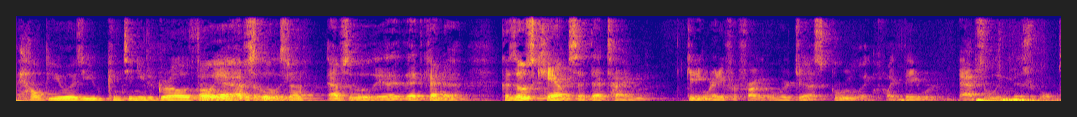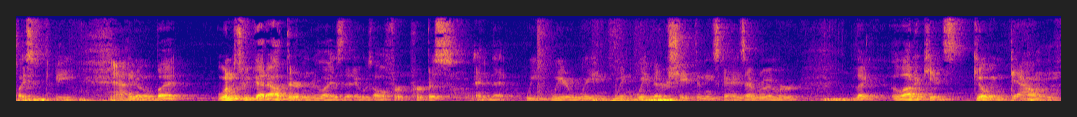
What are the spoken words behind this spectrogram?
help you as you continue to grow through Oh yeah, high school and absolutely, stuff? absolutely. That, that kind of because those camps at that time, getting ready for Fargo, were just grueling. Like they were absolutely miserable places to be. Yeah. You know, but once we got out there and realized that it was all for a purpose and that we, we are way in way better shape than these guys. I remember like a lot of kids going down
